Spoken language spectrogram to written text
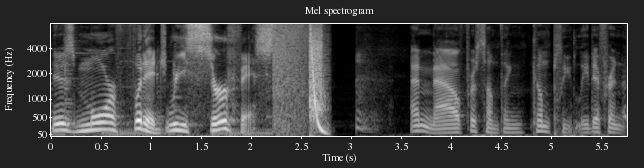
There's more footage resurfaced. And now for something completely different.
